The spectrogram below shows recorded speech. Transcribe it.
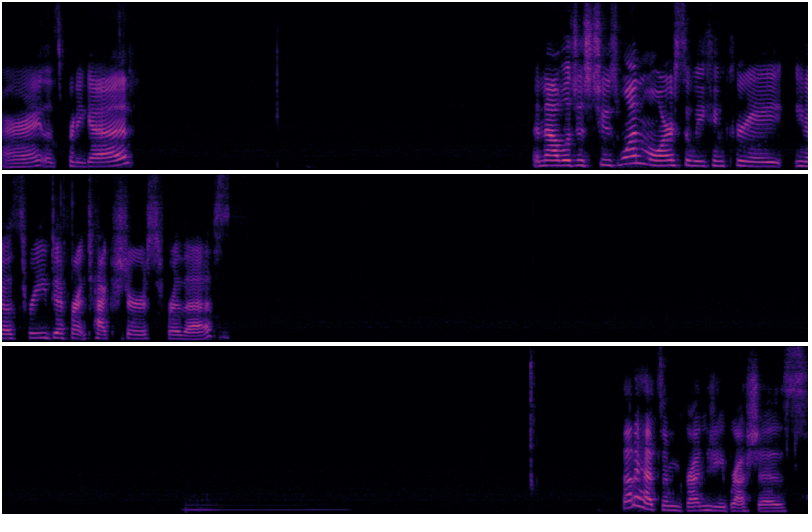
All right, that's pretty good. And now we'll just choose one more so we can create, you know, three different textures for this. Thought I had some grungy brushes.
